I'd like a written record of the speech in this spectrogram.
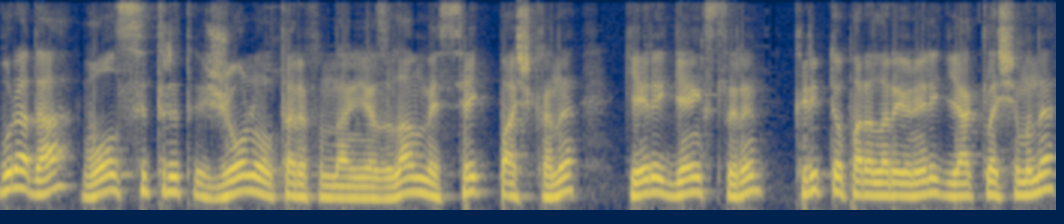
burada Wall Street Journal tarafından yazılan ve SEC Başkanı Gary Gensler'ın kripto paralara yönelik yaklaşımını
